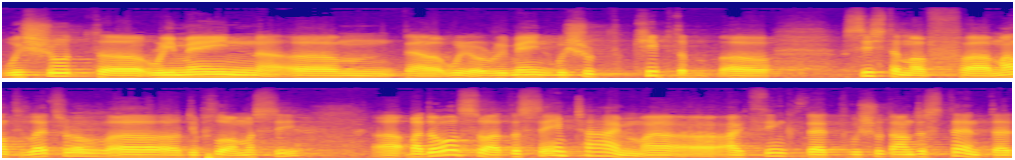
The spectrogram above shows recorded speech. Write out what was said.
we should uh, remain, um, uh, we remain, we should keep the uh, system of uh, multilateral uh, diplomacy, uh, but also at the same time, I think that we should understand that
